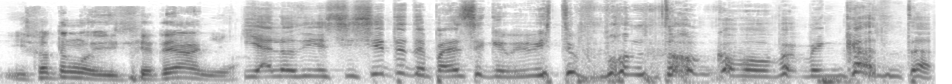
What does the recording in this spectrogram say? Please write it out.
Y yo tengo 17 años. Y a los 17 te parece que viviste un montón, como me encanta.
